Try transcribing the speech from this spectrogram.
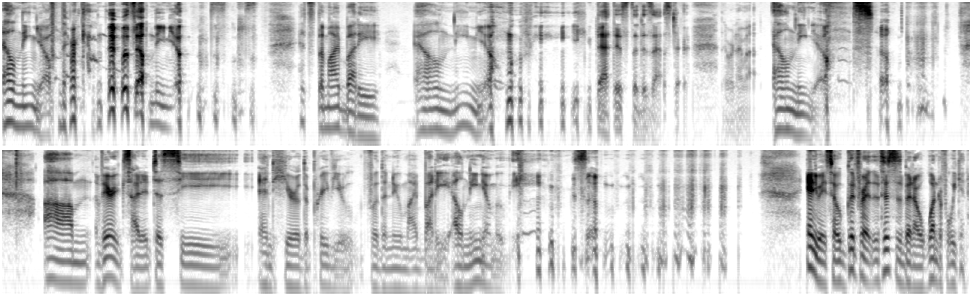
El Nino. There we go. It was El Nino. it's the My Buddy El Nino movie. that is the disaster that we're talking about. El Nino. so, um, very excited to see and hear the preview for the new My Buddy El Nino movie. so, anyway, so good for. This has been a wonderful weekend.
